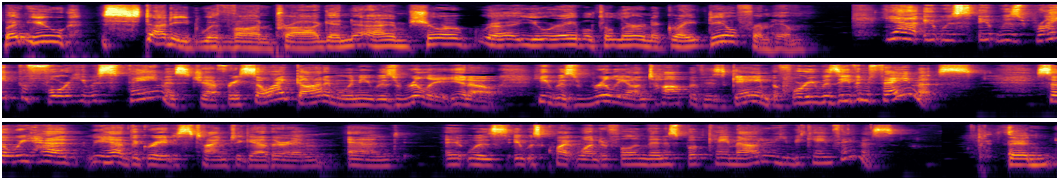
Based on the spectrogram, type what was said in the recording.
But you studied with von Praagh, and I'm sure uh, you were able to learn a great deal from him. Yeah, it was it was right before he was famous, Jeffrey. So I got him when he was really, you know, he was really on top of his game before he was even famous. So we had we had the greatest time together and and it was it was quite wonderful and then his book came out and he became famous. And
